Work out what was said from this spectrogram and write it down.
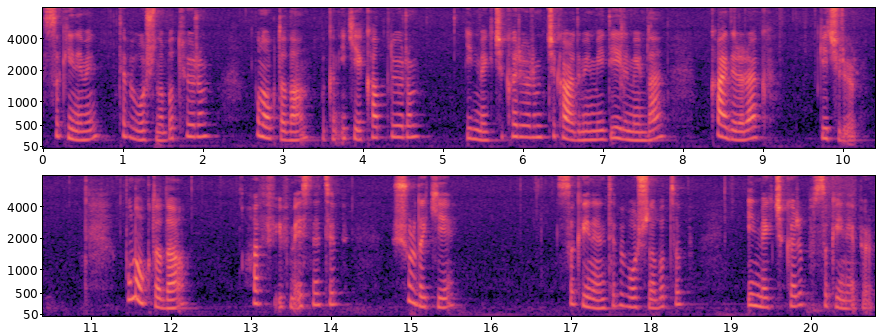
sık iğnemin tepe boşluğuna batıyorum. Bu noktadan bakın ikiye katlıyorum. ilmek çıkarıyorum. Çıkardım ilmeği diğer ilmeğimden kaydırarak geçiriyorum. Bu noktada hafif ipimi esnetip şuradaki sık iğnenin tepe boşluğuna batıp ilmek çıkarıp sık iğne yapıyorum.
